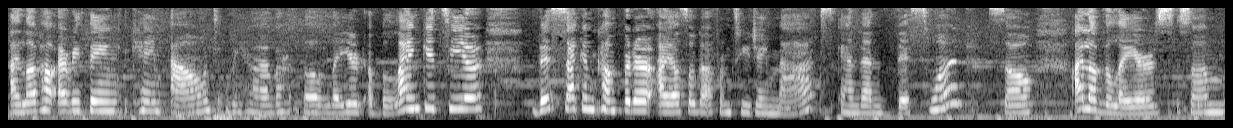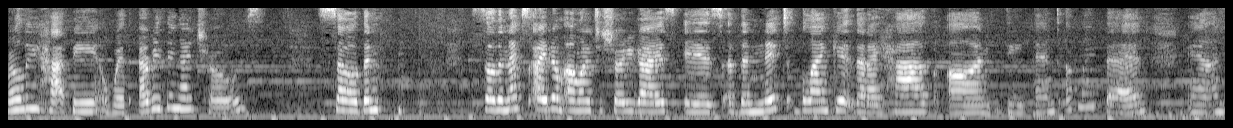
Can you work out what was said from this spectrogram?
I love how everything came out. We have the layered blankets here. This second comforter I also got from TJ Maxx and then this one. So I love the layers. So I'm really happy with everything I chose. So then so the next item I wanted to show you guys is the knit blanket that I have on the end of my bed and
